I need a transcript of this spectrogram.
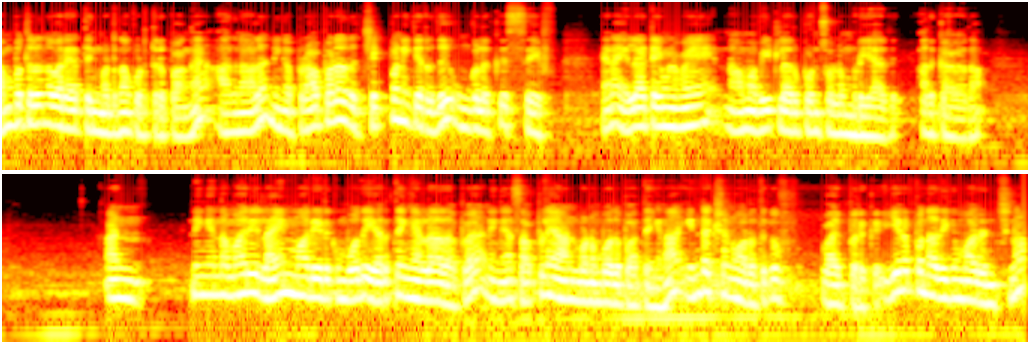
கம்பத்துலேருந்து வர எர்த்திங் மட்டும் தான் கொடுத்துருப்பாங்க. அதனால் நீங்கள் ப்ராப்பராக அதை செக் பண்ணிக்கிறது உங்களுக்கு சேஃப் ஏன்னா எல்லா டைம்லையுமே நாம் வீட்டில் இருப்போம்னு சொல்ல முடியாது. அதுக்காக தான். அண்ட் நீங்கள் இந்த மாதிரி லைன் மாதிரி இருக்கும்போது எர்த்திங் இல்லாதப்ப நீங்கள் சப்ளை ஆன் பண்ணும்போது பார்த்தீங்கன்னா இண்டக்ஷன் வரதுக்கு வாய்ப்பு இருக்குது ஈரப்பதம் அதிகமாக இருந்துச்சுன்னா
